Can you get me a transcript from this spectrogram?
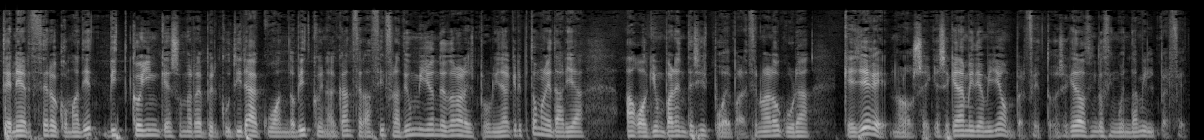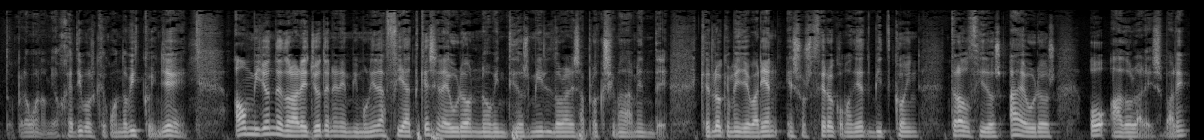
tener 0,10 Bitcoin, que eso me repercutirá cuando Bitcoin alcance la cifra de un millón de dólares por unidad criptomonetaria. Hago aquí un paréntesis, puede parecer una locura. Que llegue, no lo sé. Que se queda medio millón, perfecto. Que se queda 250.000, perfecto. Pero bueno, mi objetivo es que cuando Bitcoin llegue a un millón de dólares, yo tener en mi moneda fiat, que es el euro, 92.000 dólares aproximadamente. Que es lo que me llevarían esos 0,10 Bitcoin traducidos a euros o a dólares, ¿vale?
